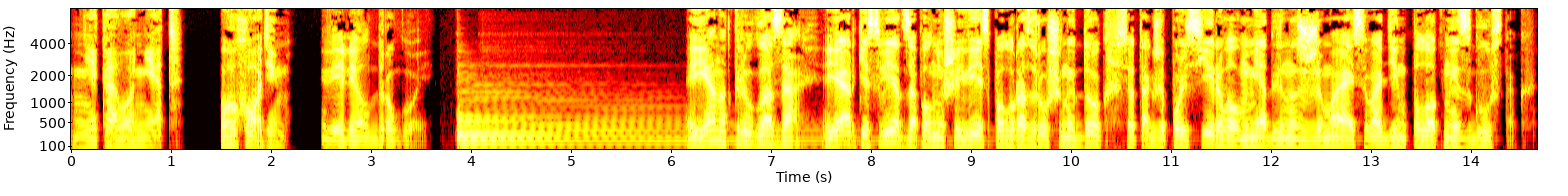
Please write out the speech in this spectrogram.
«Никого нет. Уходим», — велел другой. Ян открыл глаза. Яркий свет, заполнивший весь полуразрушенный док, все так же пульсировал, медленно сжимаясь в один плотный сгусток.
